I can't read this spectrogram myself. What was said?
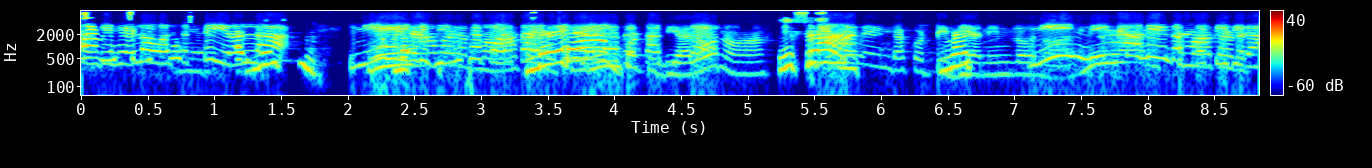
ನಮ್ಗೆ ಹೇಳೋ ಅವಶ್ಯಕತೆ ಇರಲ್ಲ. ನೀವು ನೀನ್ ನಮ್ಗೆ ಯಾವಳ ಹಿಂಸೆ ಮಾತಾಡಕ್ಕೆ? ಕೊಡ್ತಾ ನೀನ್ ಇದ್ರೆ ಕೊಟ್ಟಿದ್ಯಾ ಲೋನು ಇಫ್ರಾ ಮನೆಯಿಂದ ಕೊಟ್ಟಿದ್ಯಾ ನಿನ್ ಲೋನ್? ನೀನ್ ನಿಮ್ ನೀನ್ ಮನೆಯಿಂದ ಯಾಕೆ ಕೊಟ್ಟಿದ್ದೀರಾ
